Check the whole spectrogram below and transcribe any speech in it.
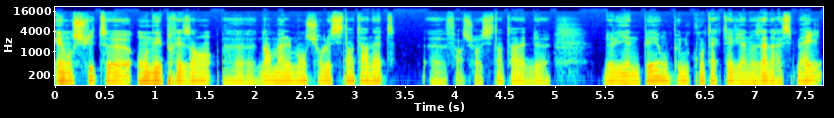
et ensuite, on est présent normalement sur le site internet, enfin sur le site internet de, de l'INP. On peut nous contacter via nos adresses mail.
